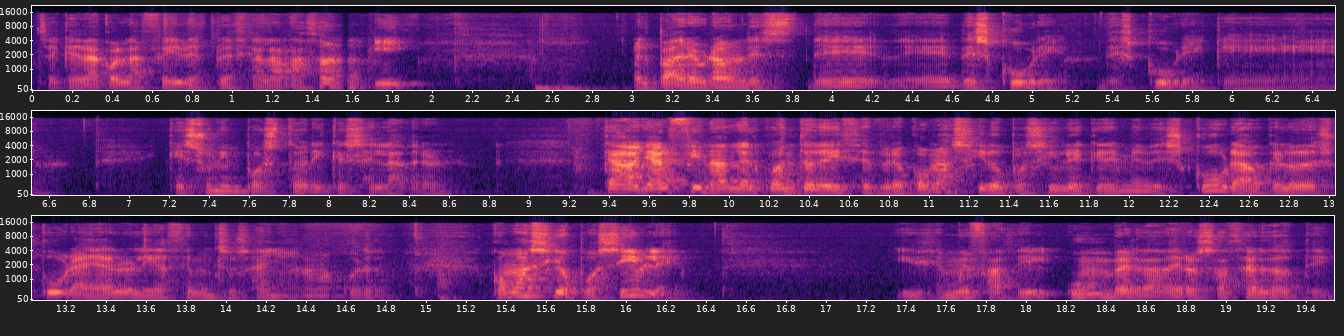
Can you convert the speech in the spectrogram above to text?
se queda con la fe y desprecia la razón. Y el padre Brown descubre, descubre que, que es un impostor y que es el ladrón. Claro, ya al final del cuento le dice, pero ¿cómo ha sido posible que me descubra o que lo descubra? Ya lo leí hace muchos años, no me acuerdo. ¿Cómo ha sido posible? Y dice muy fácil, un verdadero sacerdote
